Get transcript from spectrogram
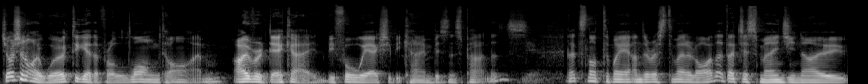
Josh and I worked together for a long time, over a decade, before we actually became business partners. Yeah. That's not to be underestimated either. That just means you know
